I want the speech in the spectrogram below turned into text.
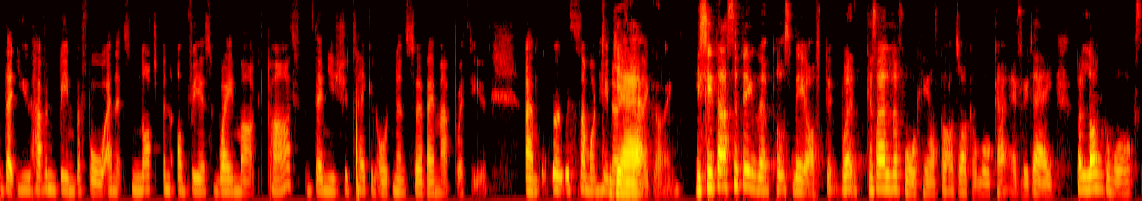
that you haven't been before and it's not an obvious way marked path then you should take an ordnance survey map with you um, or go with someone who knows yeah. where they're going. You see that's the thing that puts me off but because i love walking i've got a dog i walk out every day but longer walks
